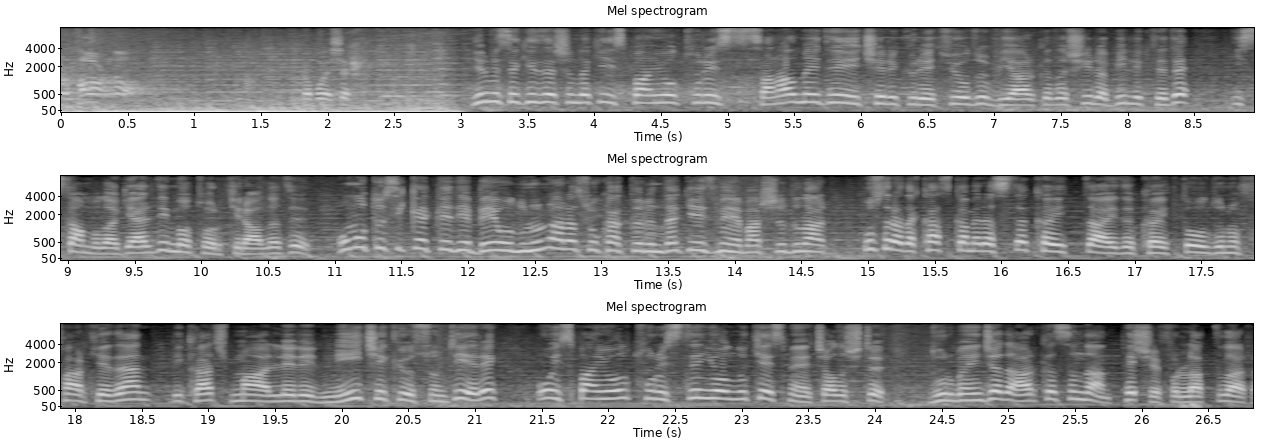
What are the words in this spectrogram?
Por favor, no. 28 yaşındaki İspanyol turist sanal medyaya içerik üretiyordu. Bir arkadaşıyla birlikte de İstanbul'a geldi, motor kiraladı. O motosikletle de Beyoğlu'nun ara sokaklarında gezmeye başladılar. Bu sırada kas kamerası da kayıttaydı. Kayıtta olduğunu fark eden birkaç mahalleli neyi çekiyorsun diyerek o İspanyol turistin yolunu kesmeye çalıştı. Durmayınca da arkasından peşe fırlattılar.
